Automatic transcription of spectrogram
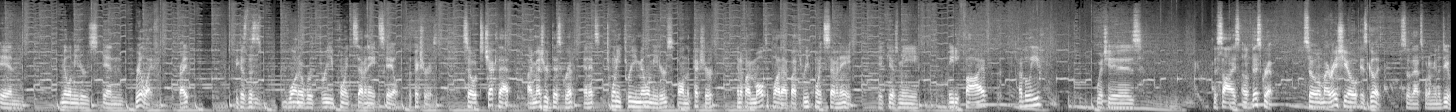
in millimeters in real life, right? Because this is 1 over 3.78 scale, the picture is. So to check that, I measured this grip and it's 23 millimeters on the picture. And if I multiply that by 3.78, it gives me 85, I believe, which is the size of this grip. So my ratio is good. So that's what I'm gonna do.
